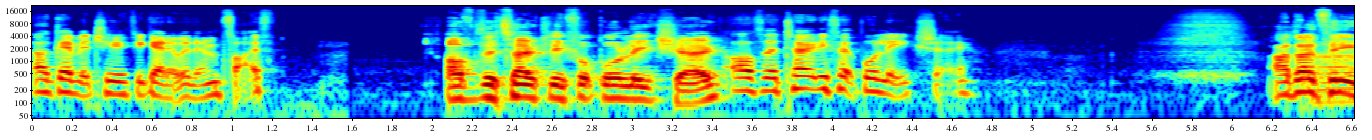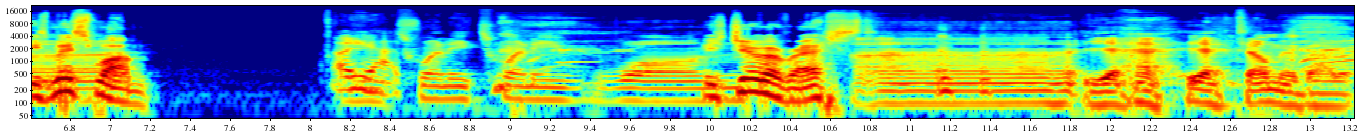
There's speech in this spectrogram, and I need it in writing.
I'll give it to you if you get it within five. Of the Totally Football League show, Of the Totally Football League show. I don't think he's missed Uh, one. Oh, he in has. 2021. He's due a rest. Uh, yeah, yeah. Tell me about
